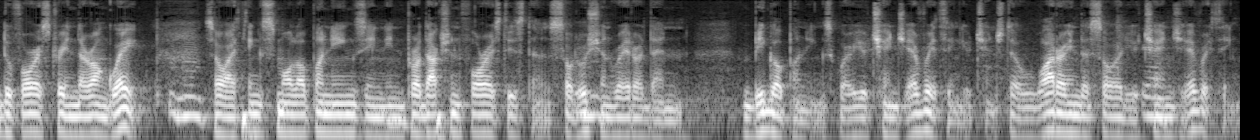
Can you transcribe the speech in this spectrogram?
do forestry in the wrong way. Mm-hmm. So I think small openings in, in production forest is the solution mm-hmm. rather than big openings where you change everything. You change the water in the soil, you yeah. change everything.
